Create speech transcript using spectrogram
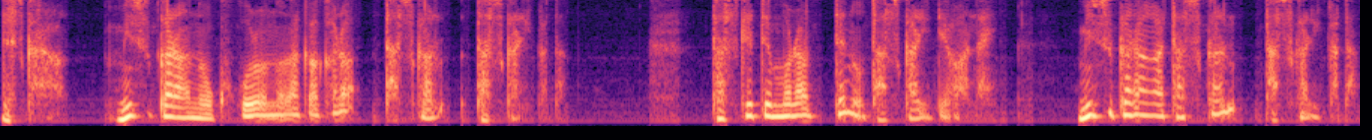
ですから自らの心の中から助かる助かり方。助けてもらっての助かりではない。自らが助かる助かり方。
